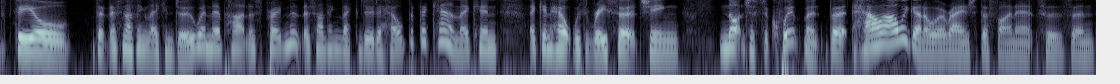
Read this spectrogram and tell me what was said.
feel that there's nothing they can do when their partner's pregnant. There's nothing they can do to help, but they can. They can they can help with researching not just equipment, but how are we going to arrange the finances? And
